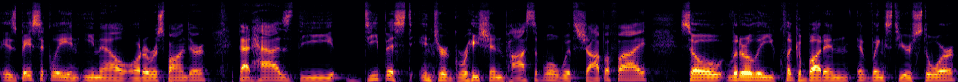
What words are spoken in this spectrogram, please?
is basically an email autoresponder that has the deepest integration possible with Shopify. So literally, you click a button, it links to your store,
